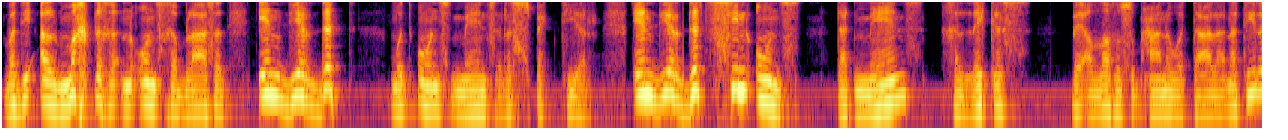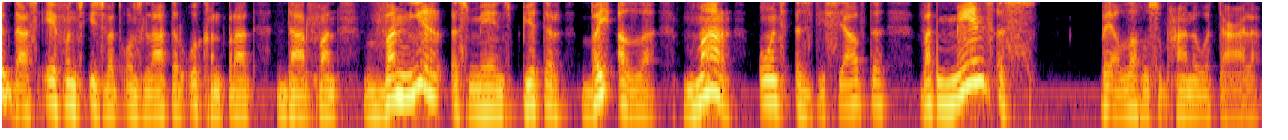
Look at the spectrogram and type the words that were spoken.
wat die Almagtige in ons geblaas het en deur dit moet ons mens respekteer. En deur dit sien ons dat mens gelyk is by Allah subhanahu wa ta'ala. Natuurlik daar's effens iets wat ons later ook gaan praat daarvan. Wanneer is mens beter by Allah? Maar ons is dieselfde wat mens is by Allah subhanahu wa ta'ala.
